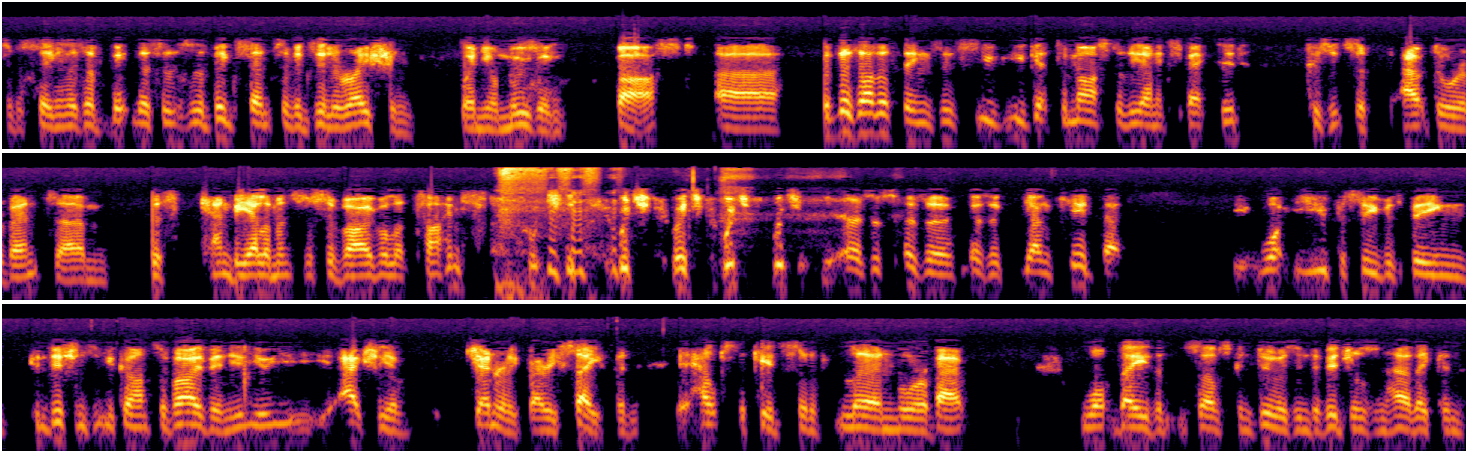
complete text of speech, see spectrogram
Sort of thing. And There's a big, there's, there's a big sense of exhilaration when you're moving fast. Uh, but there's other things. As you, you get to master the unexpected because it's an outdoor event. Um, there can be elements of survival at times, which, which, which, which, which, as a, as a as a young kid, that's what you perceive as being conditions that you can't survive in. You, you, you actually are generally very safe, and it helps the kids sort of learn more about what they themselves can do as individuals and how they can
